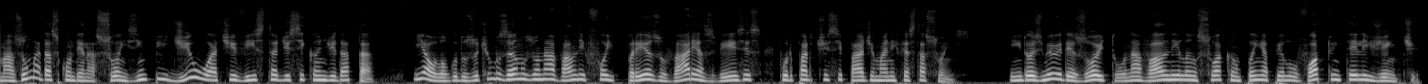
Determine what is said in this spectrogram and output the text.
Mas uma das condenações impediu o ativista de se candidatar e ao longo dos últimos anos o Navalny foi preso várias vezes por participar de manifestações. Em 2018, o Navalny lançou a campanha pelo voto inteligente,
